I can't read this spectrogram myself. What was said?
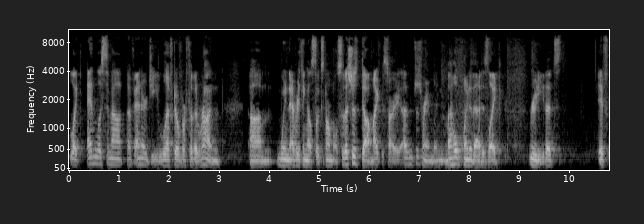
like endless amount of energy left over for the run um, when everything else looks normal. So that's just dumb. I sorry, I'm just rambling. My whole point of that is like, Rudy, that's if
